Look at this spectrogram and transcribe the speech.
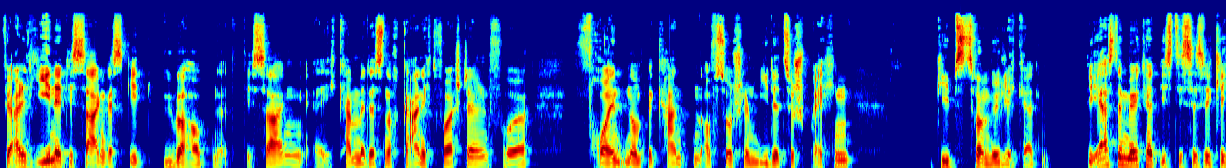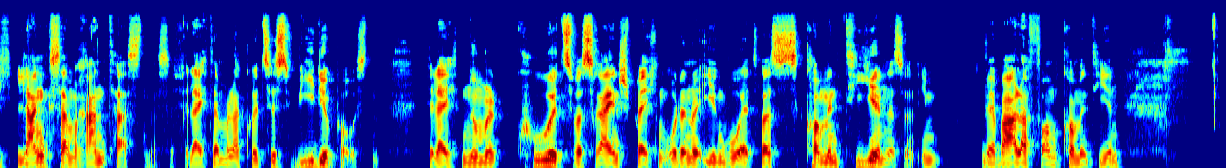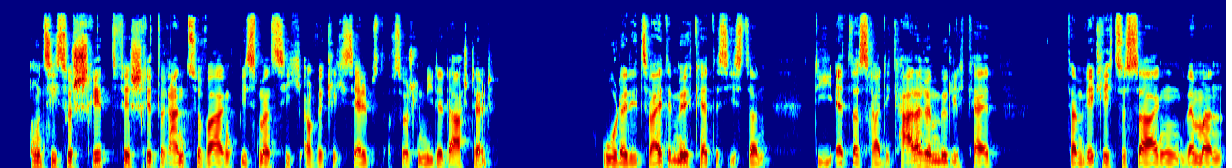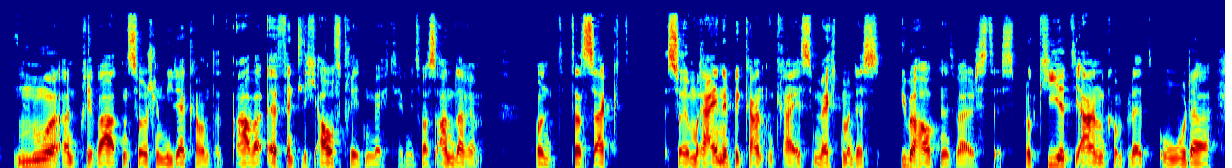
Für all jene, die sagen, das geht überhaupt nicht, die sagen, ich kann mir das noch gar nicht vorstellen, vor Freunden und Bekannten auf Social Media zu sprechen, gibt es zwei Möglichkeiten. Die erste Möglichkeit ist dieses wirklich langsam rantasten. Also vielleicht einmal ein kurzes Video posten. Vielleicht nur mal kurz was reinsprechen oder nur irgendwo etwas kommentieren, also in verbaler Form kommentieren. Und sich so Schritt für Schritt ranzuwagen, bis man sich auch wirklich selbst auf Social Media darstellt. Oder die zweite Möglichkeit, das ist dann die etwas radikalere Möglichkeit, dann wirklich zu sagen, wenn man nur einen privaten Social Media Account hat, aber öffentlich auftreten möchte mit was anderem und dann sagt, so im reinen Bekanntenkreis möchte man das überhaupt nicht, weil es das blockiert die anderen komplett oder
